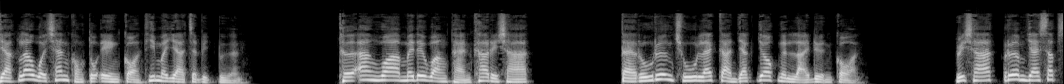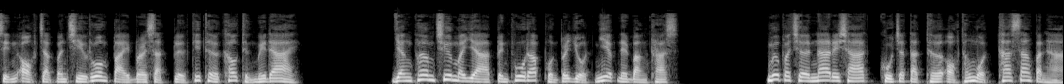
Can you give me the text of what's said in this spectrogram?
อยากเล่าเวอร์ชั่นของตัวเองก่อนที่มายาจะบิดเบือน เธออ้างว่าไม่ได้วางแผนฆ่าริชาร์ดแต่รู้เรื่องชู้และการยักยอกเงินหลายเดือนก่อน ริชาร์ดเริ่มย้ายทรัพย์สินออกจากบัญชีร่วมไปบริษัทเปลือกที่เธอเข้าถึงไม่ได้ ยังเพิ่มชื่อมายาเป็นผู้รับผลประโยชน์เงียบในบางทรัสเมื่อเผชิญหน้าริชาร์ดขู่จะตัดเธอออกทั้งหมดถ้าสร้างปัญหา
